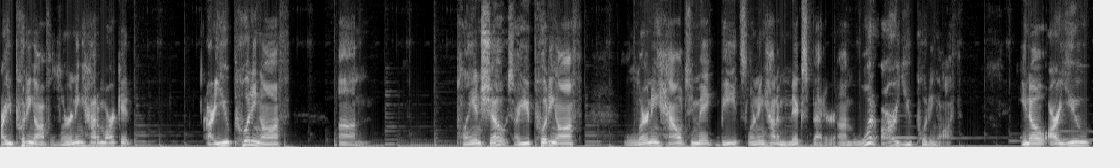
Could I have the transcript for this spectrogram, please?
are you putting off learning how to market? Are you putting off um, playing shows? Are you putting off learning how to make beats, learning how to mix better? Um, what are you putting off? You know, are you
